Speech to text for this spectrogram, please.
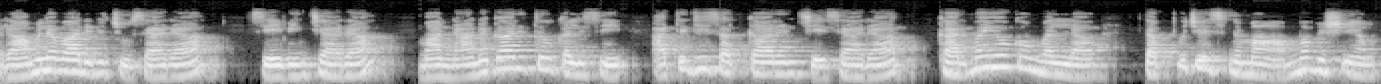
రాముల వారిని చూశారా? సేవించారా? మా నాన్నగారితో కలిసి అతిథి సత్కారం చేశారా? కర్మయోగం వల్ల తప్పు చేసిన మా అమ్మ విషయం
